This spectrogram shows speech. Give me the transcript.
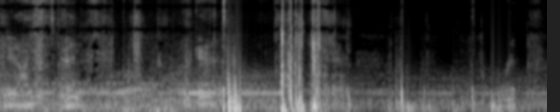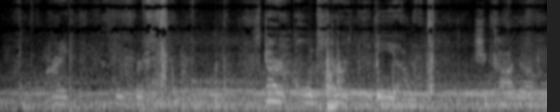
Dude, I think it's good. Okay. Rip. Alright, first start, cold start of the um, Chicago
